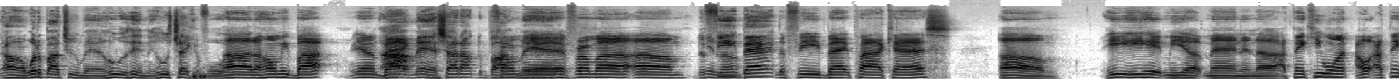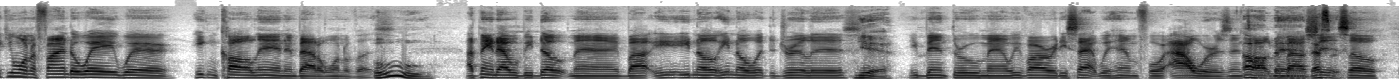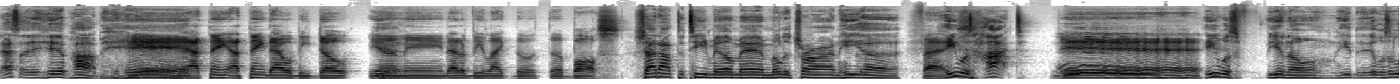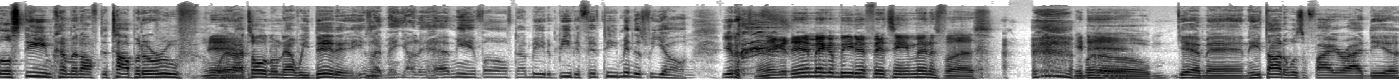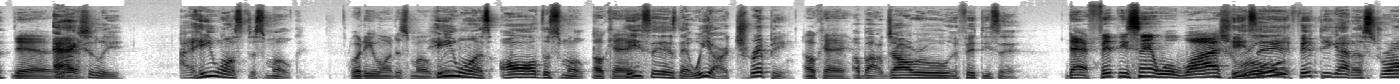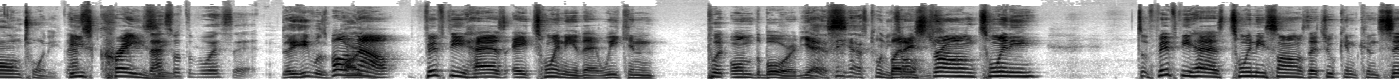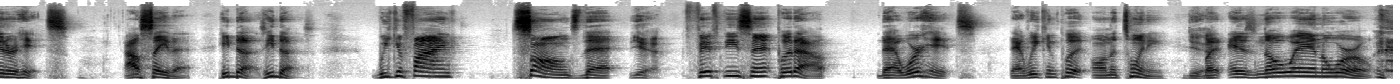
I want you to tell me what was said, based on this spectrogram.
Uh, what about you, man? Who was hitting? it? Who was checking for? Uh, the homie Bop. Yeah, back ah, man, shout out to Bob, from man. yeah from uh um The you know, feedback. the feedback podcast. Um, he he hit me up, man, and uh, I think he want I I think he want to find a way where he can call in and battle one of us. Ooh, I think that would be dope, man. But he, he know he know what the drill is. yeah. He been through, man. We've already sat with him for hours and Oh, talked man, about shit. a- so That's a hip hop head. yeah, I think I think that would be dope. You know what I mean? That'll be like the the boss. Shout out to T Mill, man. Militron. He uh, Facts. he was hot. Yeah. He was, you know, he it was a little steam coming off the top of the roof when I told him that we did it. He was like, man, y'all didn't have me involved. I made a beat in 15 minutes for y'all. You know. The nigga did make a beat in 15 minutes for us. He But did. um, yeah, man, he thought it was a fire idea. yeah, yeah. Actually, I, he wants to smoke. What do you want to smoke? He with? wants all the smoke. Okay. He says that we are tripping okay. about Ja Rule and 50 Cent. That 50 Cent will wash He rule. said 50 got a strong 20. He's crazy. That's what the boy said. They, he was oh, arguing- now 50 has a 20 that we can put on the board. Yes, Yes, he has 20 But a strong 20. 50 has 20 songs that you can consider hits. I'll say that. He does. He does. We can find songs that Yeah. 50 Cent put out that were hits that we can put on a 20. Yeah. But there's no way in the world.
